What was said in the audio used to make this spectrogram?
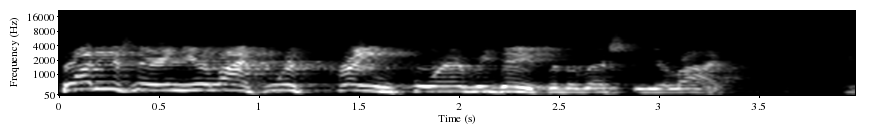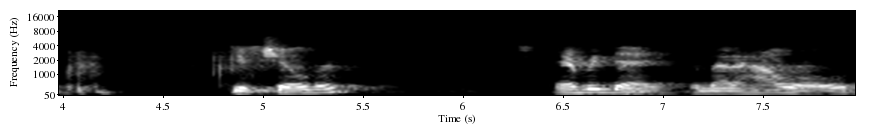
What is there in your life worth praying for every day for the rest of your life? Your children, every day, no matter how old,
